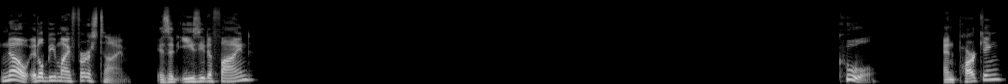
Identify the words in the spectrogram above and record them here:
No, it'll be my first time. Is it easy to find? Cool. And parking?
